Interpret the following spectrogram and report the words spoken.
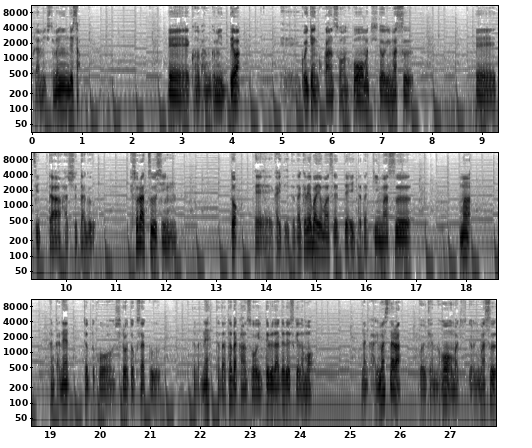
クラミシトメニンでした。えー、この番組では、えー、ご意見、ご感想の方をお待ちしております。えー、ツイッター、ハッシュタグ、空通信と、えー、書いていただければ読ませていただきます。まあ、なんかね、ちょっとこう、素人臭く、ただね、ただただ感想を言ってるだけですけども、何かありましたら、ご意見の方お待ちしております。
